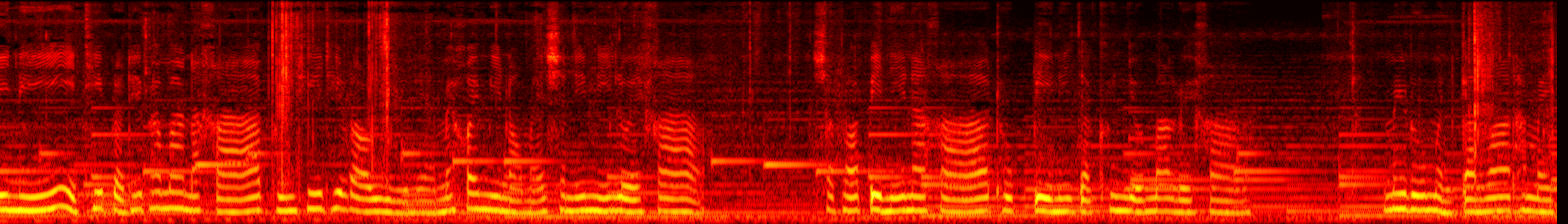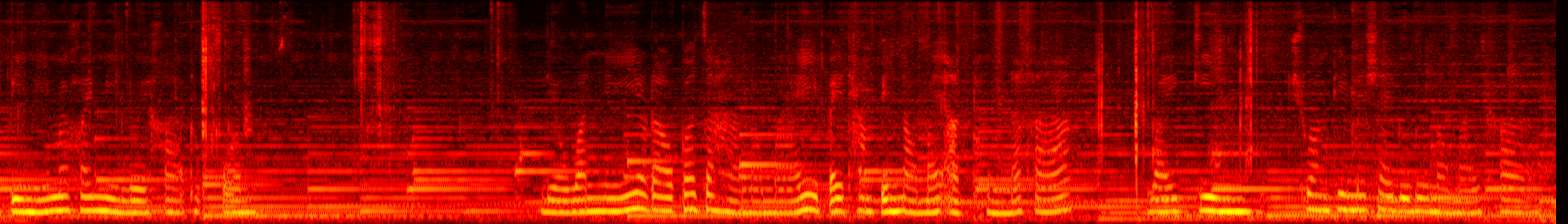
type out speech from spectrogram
ปีนี้ที่ประเทศพม่านะคะ พื้นที่ที่เราอยู่เนี่ยไม่ค่อยมีหน่อไม้ชนิดนี้เลยค่ะ เฉพาะปีนี้นะคะ ทุกปีนี้จะขึ้นเยอะมากเลยค่ะ ไม่รู้เหมือนกันว่าทำไมปีนี้ไม่ค่อยมีเลยค่ะ ทุกคน เดี๋ยววันนี้เราก็จะหาหน่อไม้ไปทำเป็นหน่อไม้อัดถุงนะคะ ไว้กินช่วงที่ไม่ใช่ฤดูหน่อไม้ค่ะ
